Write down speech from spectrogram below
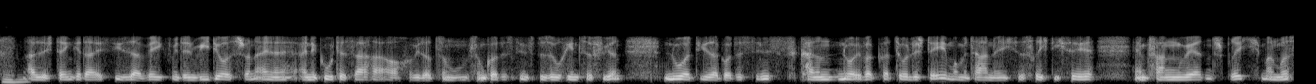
Mhm. Also ich denke, da ist dieser Weg mit den Videos schon eine, eine gute Sache, auch wieder zum, zum Gottesdienstbesuch hinzuführen. Nur dieser Gottesdienst kann nur über katholisch.de momentan, wenn ich das richtig sehe, empfangen werden. Sprich, man muss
